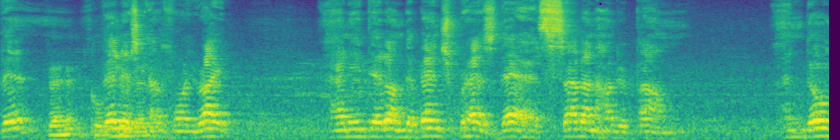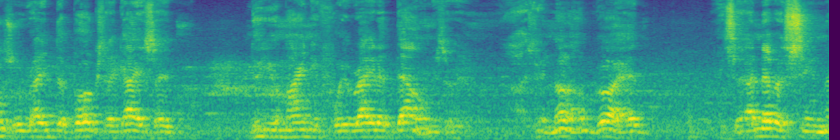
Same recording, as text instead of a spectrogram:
Ve- Venice? Venice, California, right. And he did on the bench press there 700 pound. And those who write the books, the guy said, do you mind if we write it down? Said, I said, no, no, go ahead. He said, I never seen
